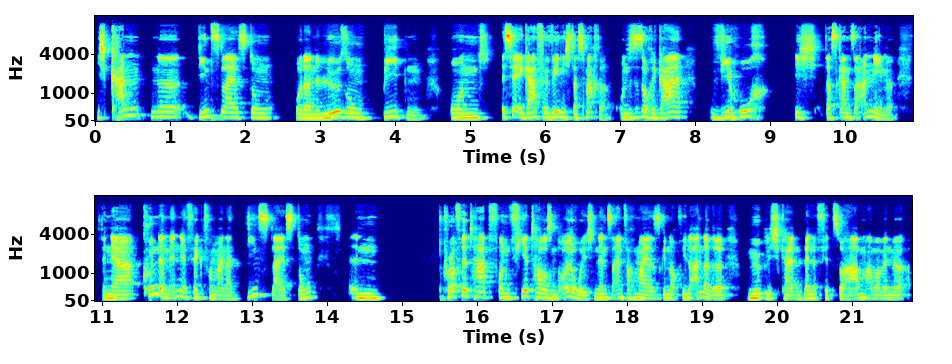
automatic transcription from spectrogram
ich kann eine Dienstleistung oder eine Lösung bieten und ist ja egal, für wen ich das mache. Und es ist auch egal, wie hoch ich das Ganze annehme. Wenn der Kunde im Endeffekt von meiner Dienstleistung einen Profit hat von 4000 Euro, ich nenne es einfach mal, es gibt noch viele andere Möglichkeiten, Benefit zu haben, aber wenn wir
